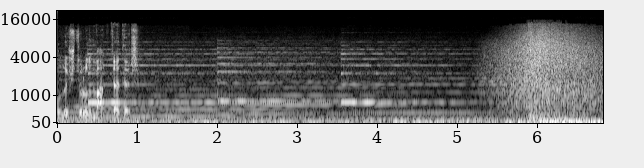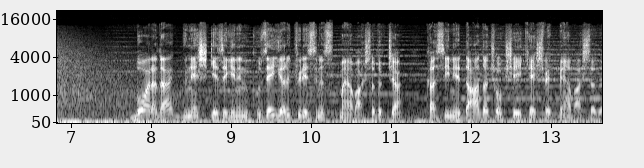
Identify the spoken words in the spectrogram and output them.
oluşturulmaktadır. Bu arada Güneş gezegenin kuzey yarı küresini ısıtmaya başladıkça Cassini daha da çok şeyi keşfetmeye başladı.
